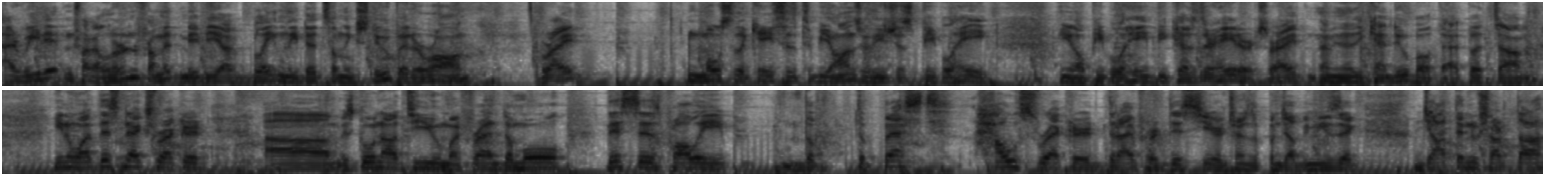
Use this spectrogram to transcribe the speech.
I read it and try to learn from it. Maybe I've blatantly did something stupid or wrong, right? Most of the cases, to be honest with you, just people hate. You know, people hate because they're haters, right? I mean, you can't do about that. But um, you know what? This next record um, is going out to you, my friend Damol. This is probably the the best house record that I've heard this year in terms of Punjabi music. Ja Tenu Chad Ta,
